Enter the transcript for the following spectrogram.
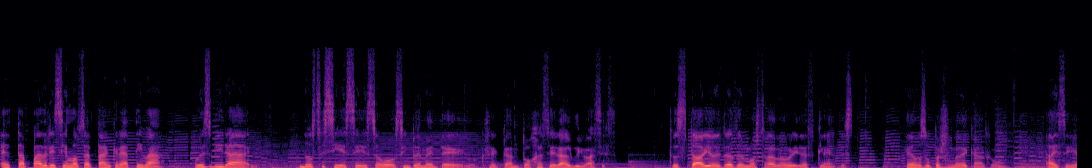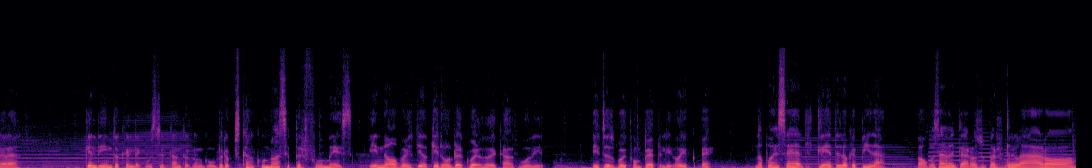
Está padrísimo ser tan creativa. Pues mira, no sé si es eso o simplemente se te antoja hacer algo y lo haces. Entonces estaba yo detrás del mostrador y las clientes. Queremos un perfume de Cancún. Ay, señora, qué lindo que le guste tanto Cancún, pero pues Cancún no hace perfumes. Y no, pero yo quiero un recuerdo de Cancún. Y, y entonces voy con Pepe y le digo, oye, Pepe, no puede ser, el cliente lo que pida. Vamos a aventarnos un perfume. Claro.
